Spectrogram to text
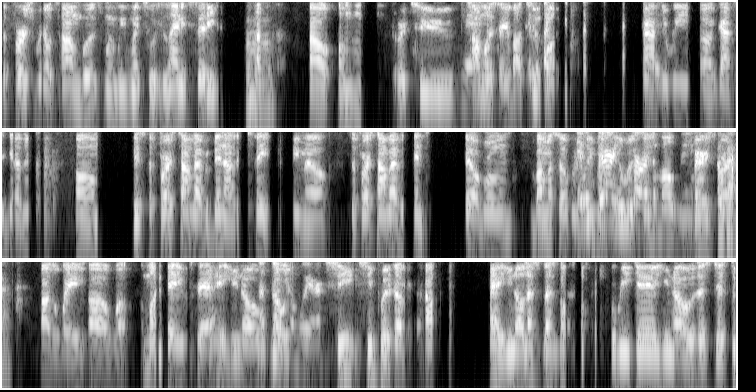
The first real time was when we went to Atlantic City. Mm-hmm. About a month or two, Yeah. I want to say about two like- months after we uh, got together. Um, this is the first time I've ever been out of the state female. It's the first time I've ever been to a hotel room by myself with a It was female. very it was spur of just the moment. very spur. Okay. By the way, uh, what Monday we said, hey, you know, Let's go no, somewhere. she she put it up. out, hey, you know, let's let's go for a weekend. You know, let's just do.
